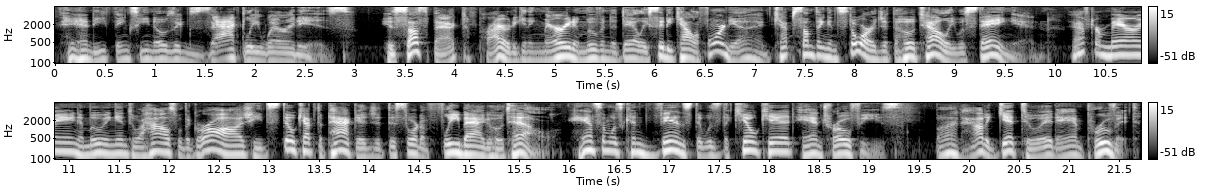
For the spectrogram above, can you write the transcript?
and he thinks he knows exactly where it is. His suspect, prior to getting married and moving to Daly City, California, had kept something in storage at the hotel he was staying in. After marrying and moving into a house with a garage, he'd still kept a package at this sort of fleabag hotel. Hanson was convinced it was the kill kit and trophies, but how to get to it and prove it.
